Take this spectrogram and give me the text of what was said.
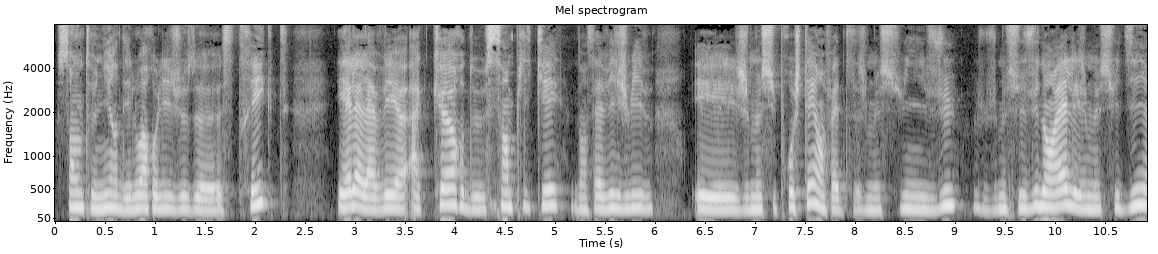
sans tenir des lois religieuses euh, strictes. Et elle, elle avait à cœur de s'impliquer dans sa vie juive. Et je me suis projetée en fait. Je me suis vue, je me suis vue dans elle et je me suis dit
